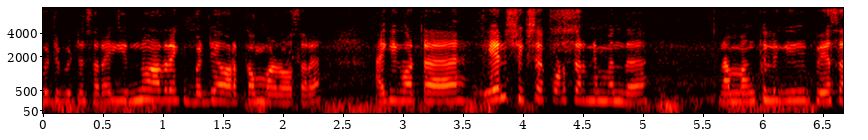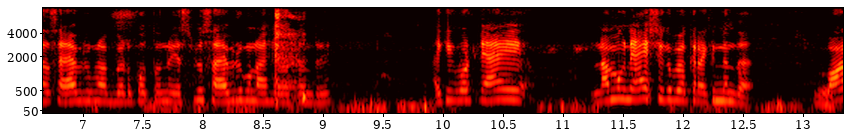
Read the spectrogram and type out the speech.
ಬಿಟ್ಟು ಬಿಟ್ಟು ಸರ್. ಇನ್ನೂ ಆದ್ರೆ ಬಡ್ಡಿ ಅವ್ರ ಕಮ್ಮಿ ಮಾಡೋ ಸರ್. ಆಕಿಗೆ ಒಟ್ಟು ಏನು ಶಿಕ್ಷೆ ಕೊಡ್ತಾರೆ ನಿಮ್ಮಿಂದ? ನಮ್ಮ ಅಂಕಲಿಗೆ ಪಿ ಎಸ್ ಆರ್ ಸಾಹೇಬ್ರಿಗೂ ನಾವು ಬೇಡ್ಕೋತೀನಿ, ಎಸ್ ಪಿ ಸಾಹೇಬ್ರಿಗೂ ನಾ ಹೇಳ್ತೇನೆ ರೀ. ಆಕೆಗೆ ಒಟ್ಟು ನ್ಯಾಯ, ನಮಗೆ ನ್ಯಾಯ ಸಿಗಬೇಕ್ರಿ ಆಕಿನಿಂದ. ಭಾಳ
